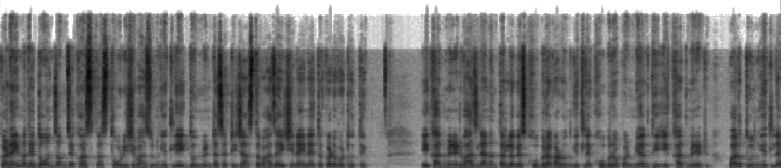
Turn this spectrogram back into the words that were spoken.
कढईमध्ये दोन चमचे खसखस थोडीशी भाजून घेतली एक दोन मिनटासाठी जास्त भाजायची नाही नाही तर कडवट होते. एखाद मिनिट भाजल्यानंतर लगेच खोबरं काढून घेतलं खोबरं पण मी अगदी एखाद मिनिट परतून घेतलं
